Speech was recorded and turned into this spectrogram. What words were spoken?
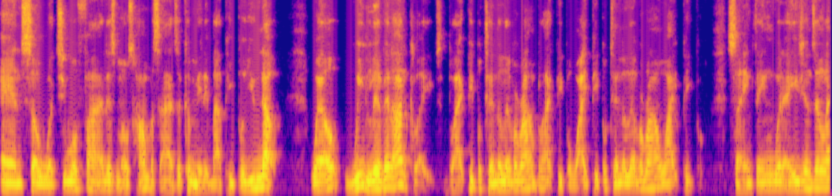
And so what you will find is most homicides are committed by people you know. Well, we live in enclaves. Black people tend to live around black people. White people tend to live around white people. Same thing with Asians and Latin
